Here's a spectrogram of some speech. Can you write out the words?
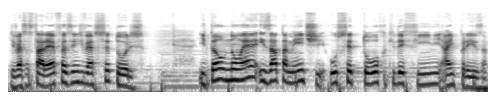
diversas tarefas em diversos setores. Então, não é exatamente o setor que define a empresa,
